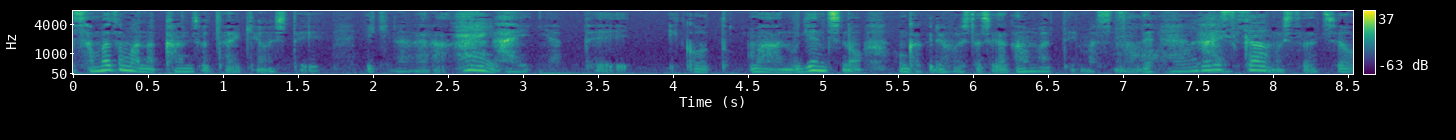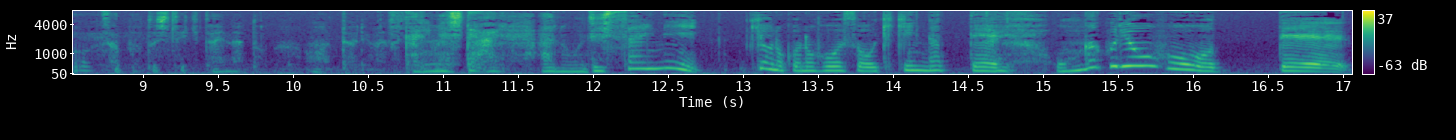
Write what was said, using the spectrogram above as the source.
さまざ、まな感情体験をしていきながら、はい、はい、やっていこうと、まあ、あの現地の音楽療法士たちが頑張っていますのでそうですか、はい、その人たちをサポートしていきたいなと思っております。わかりました、はい、あの実際に今日のこの放送をお聞きになって、はい、音楽療法って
